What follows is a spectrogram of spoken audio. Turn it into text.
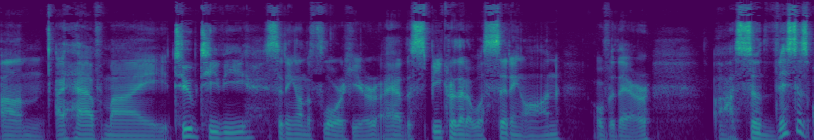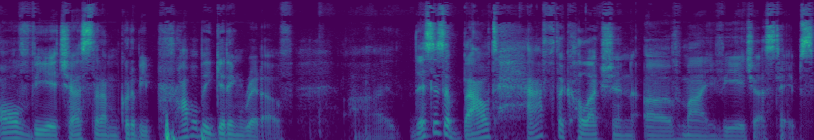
Um, I have my tube TV sitting on the floor here. I have the speaker that it was sitting on over there. Uh, so this is all VHS that I'm going to be probably getting rid of. Uh, this is about half the collection of my VHS tapes.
